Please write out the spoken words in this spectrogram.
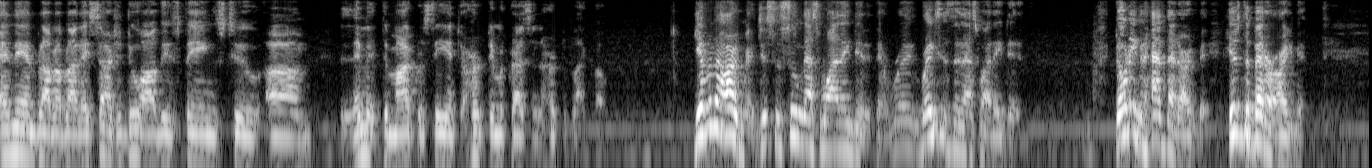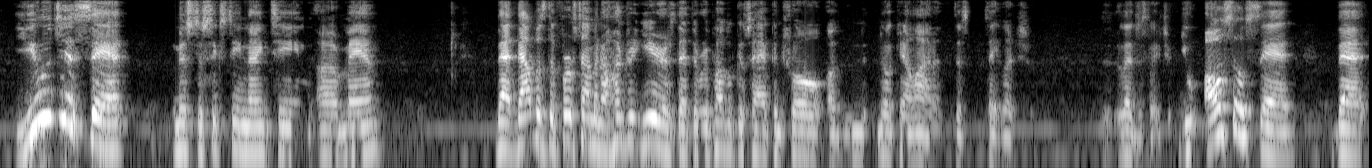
and then blah blah blah. They started to do all these things to um, limit democracy and to hurt Democrats and to hurt the black vote. Given the argument, just assume that's why they did it. They're racist, and that's why they did it. Don't even have that argument. Here's the better argument. You just said Mr. 1619 uh, man, that that was the first time in 100 years that the Republicans had control of North Carolina, the state legislature. You also said that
